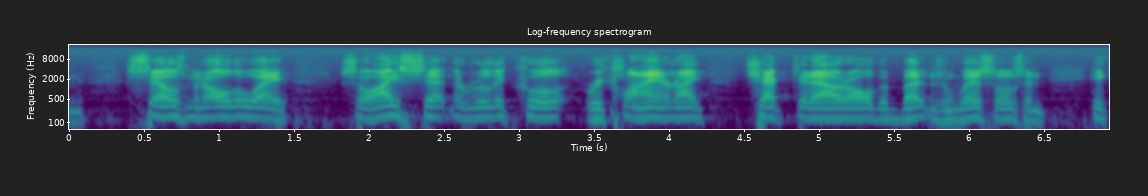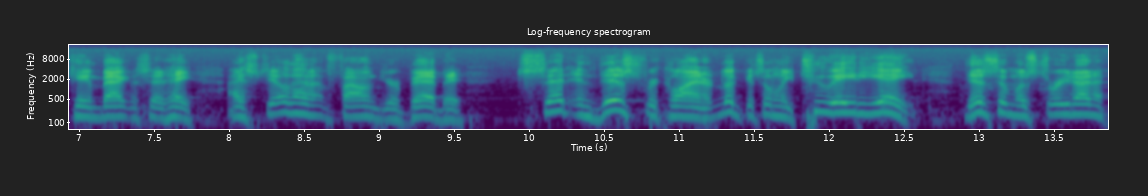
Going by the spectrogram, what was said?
And salesman all the way. So I sat in the really cool recliner and I checked it out, all the buttons and whistles, and he came back and said, "Hey, I still haven't found your bed, but sit in this recliner. Look, it's only 288. This one was 399.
